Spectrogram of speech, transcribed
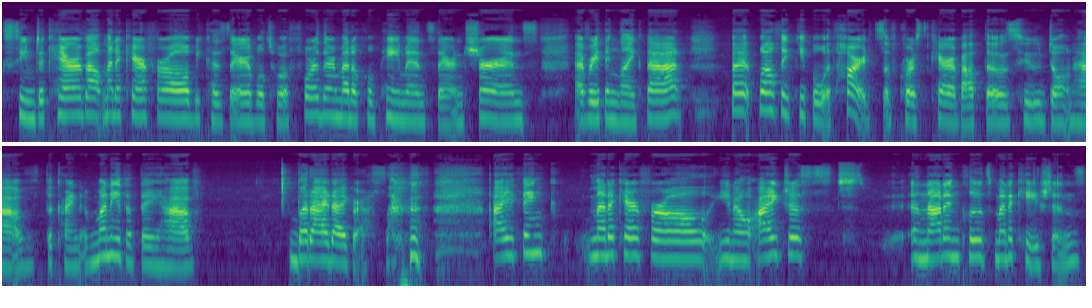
seem to care about Medicare for all because they're able to afford their medical payments, their insurance, everything like that. But wealthy people with hearts, of course, care about those who don't have the kind of money that they have. But I digress. I think Medicare for all, you know, I just, and that includes medications.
